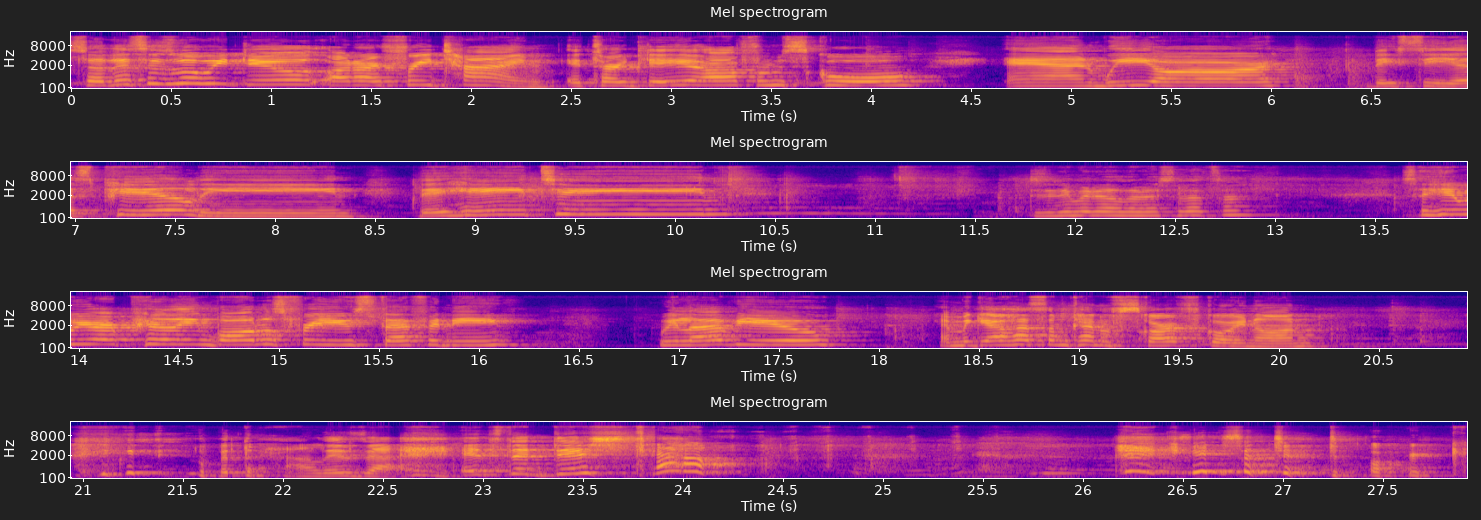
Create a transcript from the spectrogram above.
So this is what we do on our free time. It's our day off from school, and we are. They see us peeling. They hating. Does anybody know the rest of that song? So here we are peeling bottles for you, Stephanie. We love you. And Miguel has some kind of scarf going on. what the hell is that? It's the dish towel. He's such a dork.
